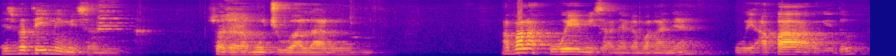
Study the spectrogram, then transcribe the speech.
Ya seperti ini misalnya. Saudaramu jualan apalah kue misalnya gampangannya. Kue apa begitu.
